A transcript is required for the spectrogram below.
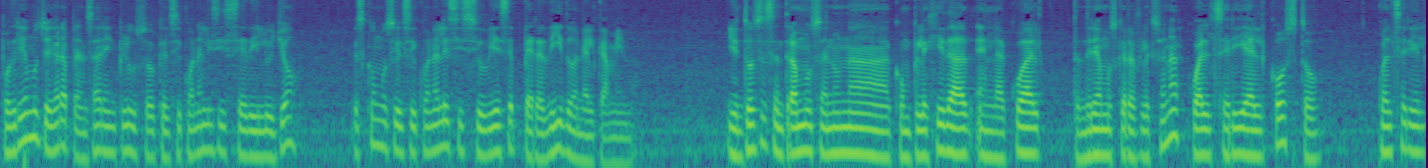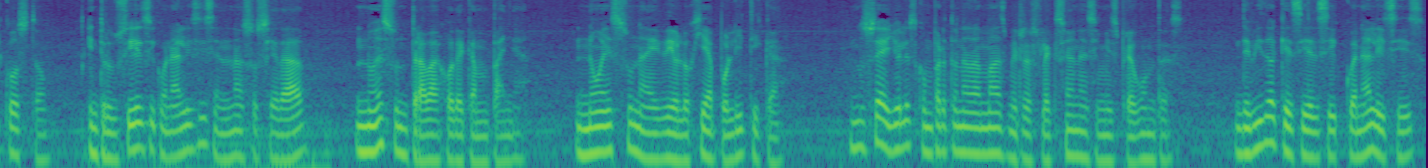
podríamos llegar a pensar incluso que el psicoanálisis se diluyó. Es como si el psicoanálisis se hubiese perdido en el camino. Y entonces entramos en una complejidad en la cual tendríamos que reflexionar cuál sería el costo. ¿Cuál sería el costo? Introducir el psicoanálisis en una sociedad no es un trabajo de campaña, no es una ideología política. No sé, yo les comparto nada más mis reflexiones y mis preguntas. Debido a que si el psicoanálisis,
